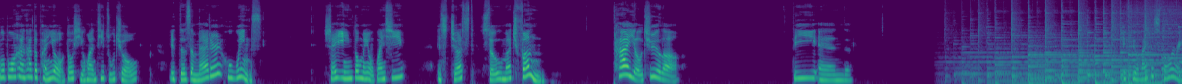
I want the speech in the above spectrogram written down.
波波和他的朋友都喜欢踢足球。It doesn't matter who wins，谁赢都没有关系。It's just so much fun，太有趣了。The end. If you like the story,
